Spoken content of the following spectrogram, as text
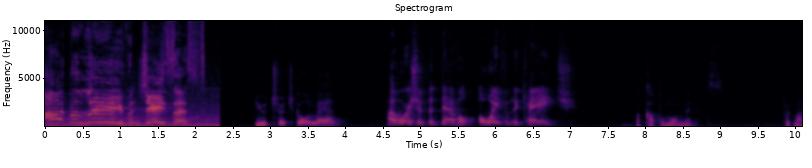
I believe in Jesus! You a church-going man? I worship the devil away from the cage. A couple more minutes. Put my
